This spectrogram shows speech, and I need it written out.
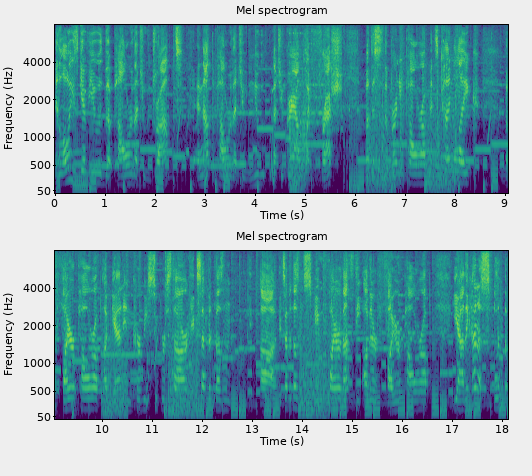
It'll always give you the power that you dropped, and not the power that you knew that you grabbed, like, fresh. But this is the burning power-up. It's kind of like the fire power-up, again, in Kirby Superstar, except it doesn't uh, except it doesn't spew fire, that's the other fire power-up. Yeah, they kind of split the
